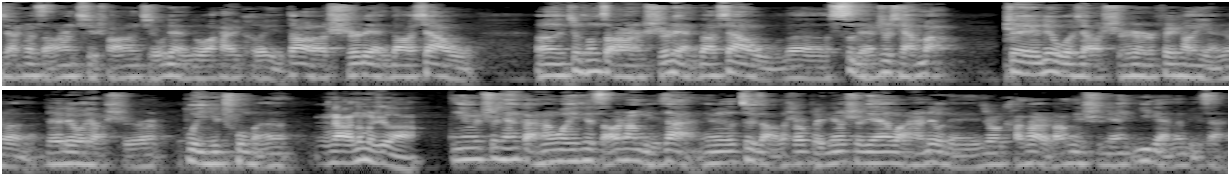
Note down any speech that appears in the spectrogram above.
假设早上起床九点多还可以，到了十点到下午，呃，就从早上十点到下午的四点之前吧，这六个小时是非常炎热的。这六个小时不宜出门啊，那么热。因为之前赶上过一些早场比赛，因为最早的时候北京时间晚上六点，也就是卡塔尔当地时间一点的比赛，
